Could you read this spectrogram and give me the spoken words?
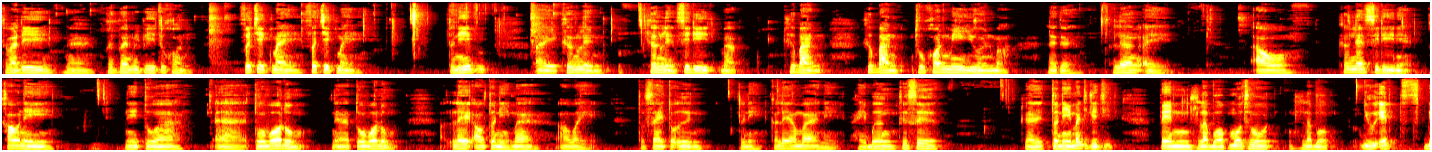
สวัสดีนะเพื่อนเพื่อนพี่พี่ๆทุกคนเฟอร์จิกใหม่เฟอร์จิกใหม่ ตัวนี้ไอเครื่องเล่นเครื่องเล่นซีดีแบบคือบ้านคือบ้านทุกคนมีอยู่แมันบ่แล้วก็เรื่องไอเอาเครื่องเล่นซีดีเนี่ยเข้าในในตัวเอ่อตัววอลลุ่มนะตัววอลลุ่มเลยเอาตัวนี้มาเอาไว้ตัวใส่ตัวอื่นตัวนี้ก็เลยเอามาอันนี้ให้เบิ้งซื่อๆแต่ตัวนี้มันจะเป็นระบบโมทูระบบ USB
